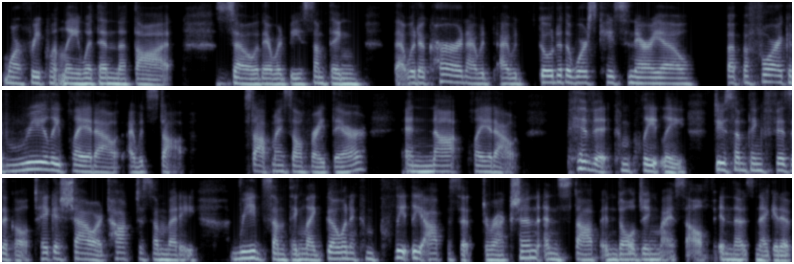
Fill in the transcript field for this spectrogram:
more frequently within the thought. So there would be something that would occur, and I would I would go to the worst case scenario, but before I could really play it out, I would stop stop myself right there and not play it out. Pivot completely, do something physical, take a shower, talk to somebody, read something, like go in a completely opposite direction and stop indulging myself in those negative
